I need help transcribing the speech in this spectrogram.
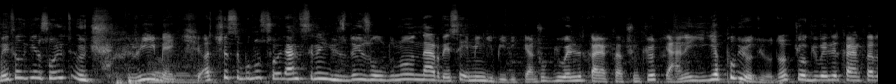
Metal Gear Solid 3 Remake. Açıkçası bunun söylentisinin %100 olduğunu neredeyse emin gibiydik. Yani çok güvenilir kaynaklar çünkü yani yapılıyor diyordu. Ki o güvenilir kaynaklar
